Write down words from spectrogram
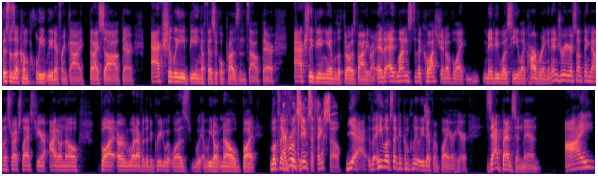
This was a completely different guy that I saw out there, actually being a physical presence out there, actually being able to throw his body around. It, it lends to the question of like maybe was he like harboring an injury or something down the stretch last year? I don't know, but or whatever the degree to it was, we, we don't know. But looks like Everyone seems to think so. yeah, he looks like a completely different player here. Zach Benson, man, I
